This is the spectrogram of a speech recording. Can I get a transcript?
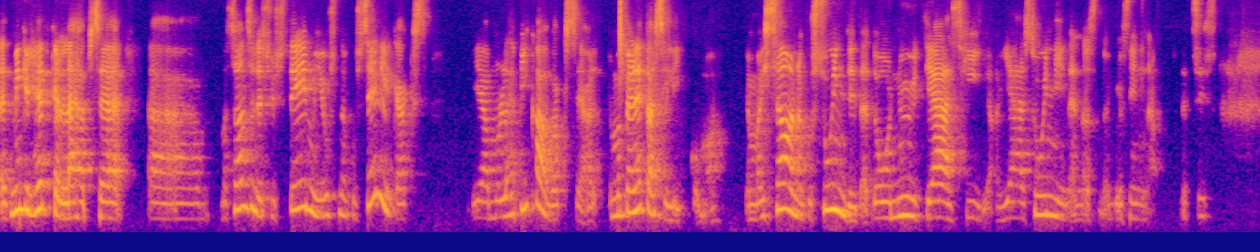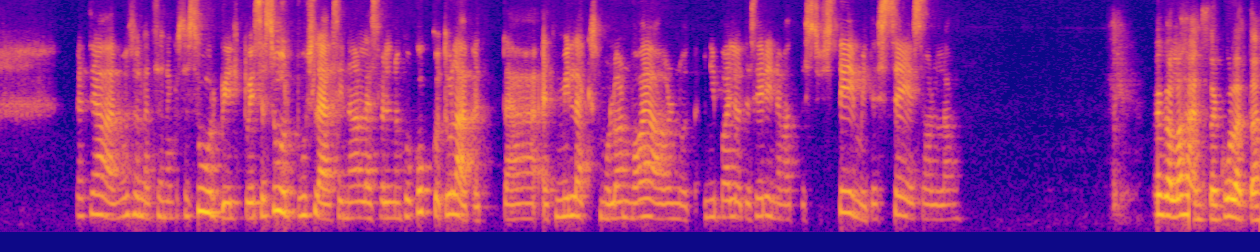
et mingil hetkel läheb see äh,, ma saan selle süsteemi just nagu selgeks ja mul läheb igavaks seal ja ma pean edasi liikuma ja ma ei saa nagu sundida, et oo nüüd jää siia, jää sunnin ennast nagu sinna, et siis et ja ma usun, et see nagu see suur pilt või see suur pusle siin alles veel nagu kokku tuleb, et, et milleks mul on vaja olnud nii paljudes erinevates süsteemides sees olla. Väga lahe on seda kuulata,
